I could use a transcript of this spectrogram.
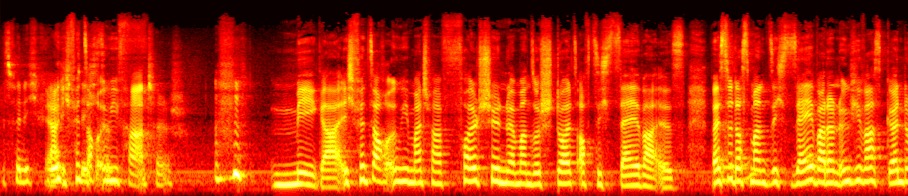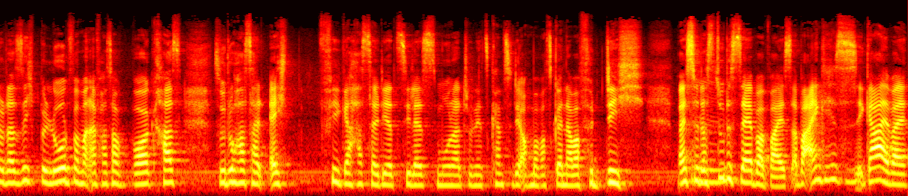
Das finde ich richtig ja, ich auch irgendwie sympathisch. mega. Ich finde es auch irgendwie manchmal voll schön, wenn man so stolz auf sich selber ist. Weißt du, dass man sich selber dann irgendwie was gönnt oder sich belohnt, wenn man einfach sagt, boah, krass, so du hast halt echt viel gehasselt jetzt die letzten Monate und jetzt kannst du dir auch mal was gönnen, aber für dich. Weißt du, dass du das selber weißt. Aber eigentlich ist es egal, weil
